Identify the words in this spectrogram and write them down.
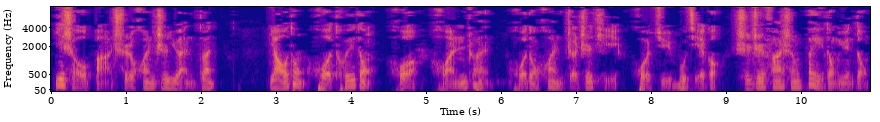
一手把持患肢远端，摇动或推动或环转活动患者肢体或局部结构，使之发生被动运动。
